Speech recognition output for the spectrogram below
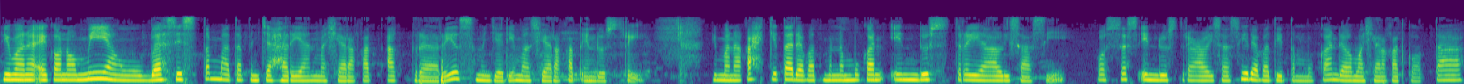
di mana ekonomi yang mengubah sistem mata pencaharian masyarakat agraris menjadi masyarakat industri. Di manakah kita dapat menemukan industrialisasi? Proses industrialisasi dapat ditemukan dalam masyarakat kota,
